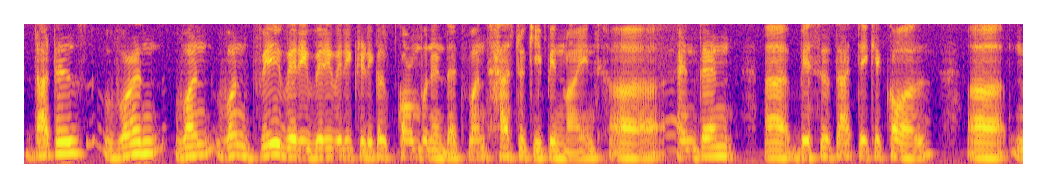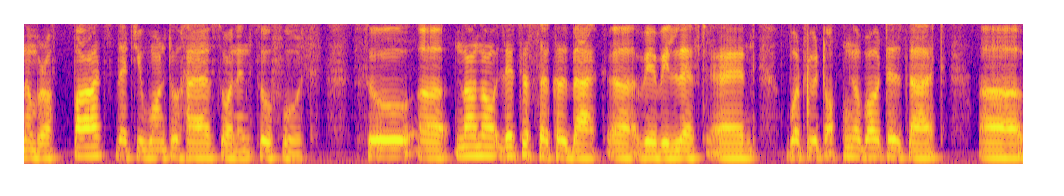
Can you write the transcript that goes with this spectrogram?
that is one one one very very very very critical component that one has to keep in mind uh, and then uh, basis that take a call, uh, number of parts that you want to have, so on and so forth. So uh, now, now let's just circle back uh, where we left, and what we were talking about is that uh,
